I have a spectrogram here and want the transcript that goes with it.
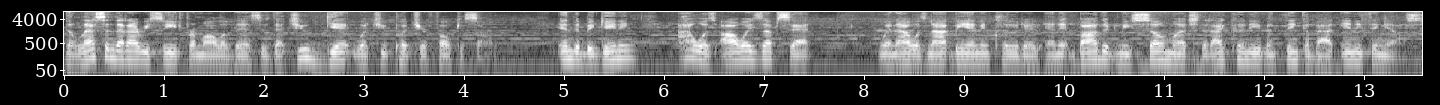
The lesson that I received from all of this is that you get what you put your focus on. In the beginning, I was always upset when I was not being included, and it bothered me so much that I couldn't even think about anything else.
